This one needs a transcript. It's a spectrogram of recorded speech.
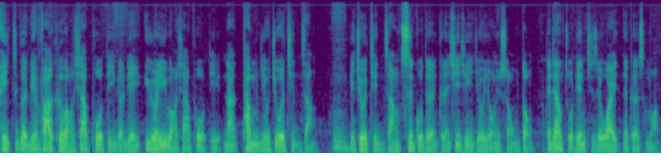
哎，这个联发科往下破底了，连玉二一往下破底，那他们以后就会紧张，嗯，也就会紧张，持股的人可能信心也就会容易松动。再加上昨天其实外那个什么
